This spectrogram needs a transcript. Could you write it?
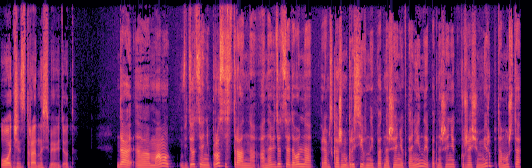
очень странно себя ведет. Да, э, мама ведет себя не просто странно, она ведет себя довольно, прям скажем, агрессивно и по отношению к Танину, и по отношению к окружающему миру, потому что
